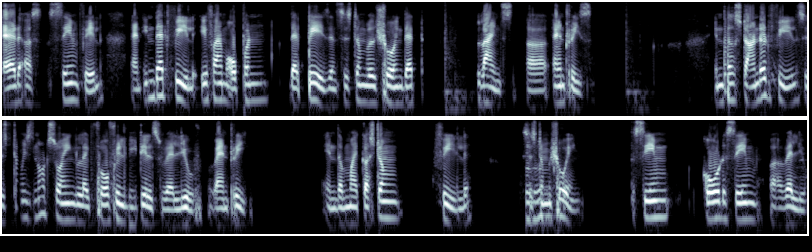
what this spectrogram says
add a s- same field. And in that field if i'm open that page and system will showing that lines uh, entries. In the standard field system is not showing like flow field details value entry. In the my custom field system showing the same code same uh, value.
